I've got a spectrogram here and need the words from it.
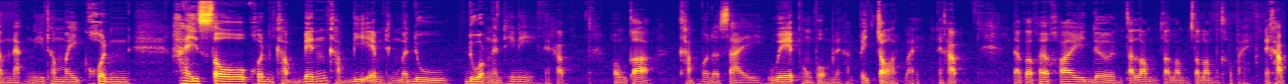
สำนักนี้ทำไมคน ไฮโซ คนขับเบนซ์ขับ BM ถึงมาดูดวงกันที่นี่นะครับ ผมก็ขับมอเตอร์ไซค์ Wave ของผมนะครับ ไปจอดไว้นะครับ แล้วก็ค่อยๆเดินตะล่อมตะล่อมตะล่อมเข้าไปนะครับ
